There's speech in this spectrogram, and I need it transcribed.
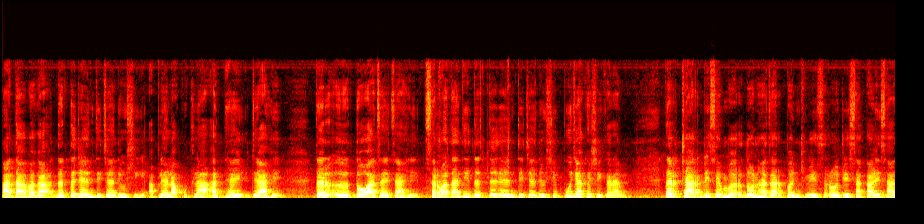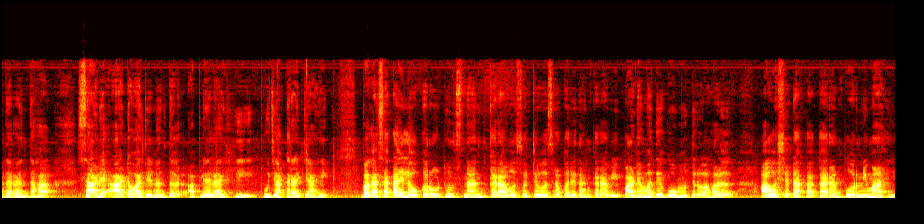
आता बघा दत्त जयंतीच्या दिवशी आपल्याला कुठला अध्याय जे आहे तर तो वाचायचा आहे. सर्वात आधी दत्त जयंतीच्या दिवशी पूजा कशी करावी? तर चार डिसेंबर दोन हजार पंचवीस रोजी सकाळी साधारणत साडेआठ वाजेनंतर आपल्याला ही पूजा करायची आहे. बघा सकाळी लवकर उठून स्नान करावं स्वच्छ वस्त्र परिधान करावी पाण्यामध्ये गोमूत्र हळद अवश्य टाका कारण पौर्णिमा आहे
